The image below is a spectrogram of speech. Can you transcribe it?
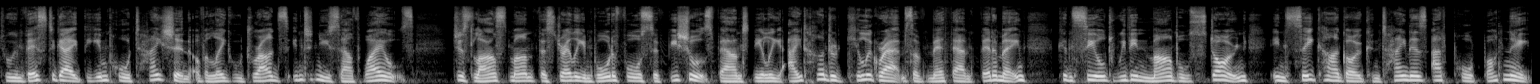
to investigate the importation of illegal drugs into New South Wales. Just last month, Australian Border Force officials found nearly 800 kilograms of methamphetamine concealed within marble stone in sea cargo containers at Port Botany.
